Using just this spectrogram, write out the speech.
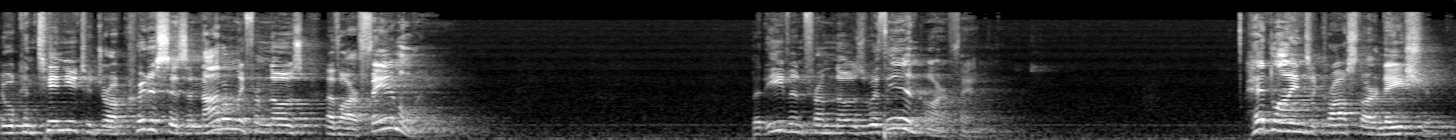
it will continue to draw criticism not only from those of our family, but even from those within our family. Headlines across our nation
